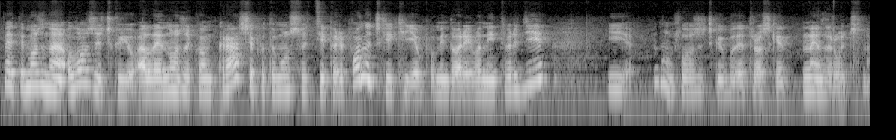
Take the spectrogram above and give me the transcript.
Знаєте, можна ложечкою, але ножиком краще, тому що ці перепоночки, які є в помідорі, вони тверді, і ну, з ложечкою буде трошки незручно.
